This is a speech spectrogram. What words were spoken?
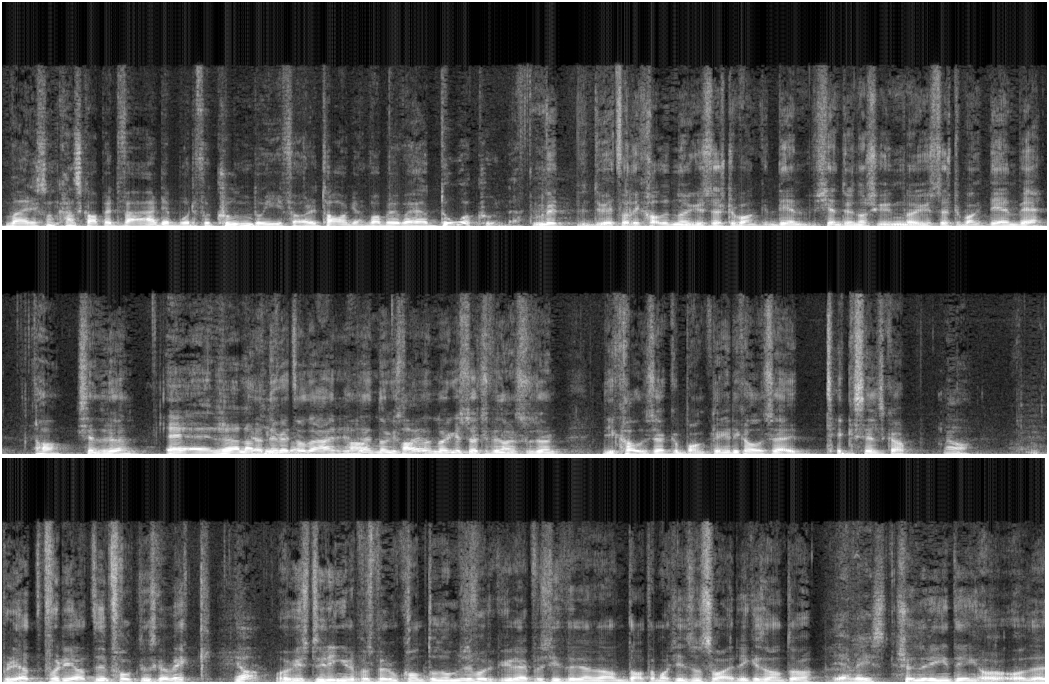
Vad är det som kan skapa ett värde både för kund och i företagen? Vad behöver jag då kunna? Du vet hva de kaller Norges største bank? DN, kjenner du Norges største bank, DNB? Ja. Kjenner du den? Eh, Ja, relativt du vet bra. det er? Ja. Det er Norges, Ja, ja. Norges største finanskonsern. De kaller seg ikke bank lenger, de kaller seg tech-selskap. Ja. Fordi at, fordi at folkene skal vekk. Ja. Og hvis du ringer opp og spør om kontonummer, så får du ikke greie på å sitte en eller annen datamaskin som svarer. ikke sant? Og Ja, visst. skjønner ingenting. Og, og det,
